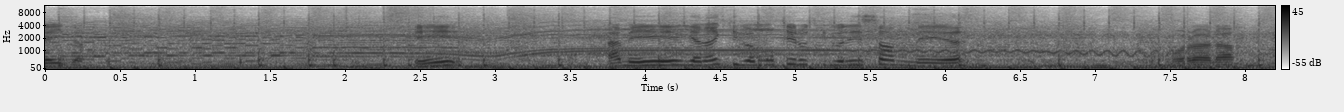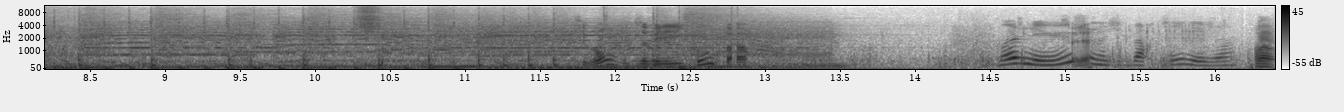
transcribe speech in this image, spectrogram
Blade. Et... Ah, mais il y en a un qui doit monter, l'autre qui doit descendre, mais... euh, Oh là là. C'est bon, vous avez l'hélico ou pas? Moi je l'ai eu, je me suis parti déjà. Voilà.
